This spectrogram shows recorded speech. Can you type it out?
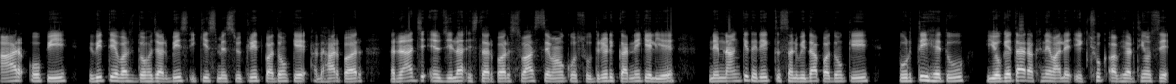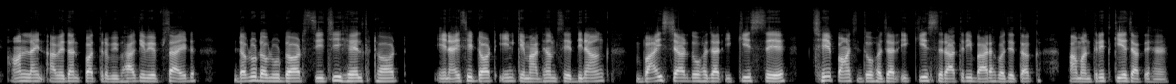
आर वित्तीय वर्ष 2020-21 में स्वीकृत पदों के आधार पर राज्य एवं जिला स्तर पर स्वास्थ्य सेवाओं को सुदृढ़ करने के लिए निम्नांकित रिक्त संविदा पदों की पूर्ति हेतु योग्यता रखने वाले इच्छुक अभ्यर्थियों से ऑनलाइन आवेदन पत्र विभागीय वेबसाइट www.cghhealth.nic.in के माध्यम से दिनांक 22 चार 2021 से 6 पाँच 2021 रात्रि 12 बजे तक आमंत्रित किए जाते हैं।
